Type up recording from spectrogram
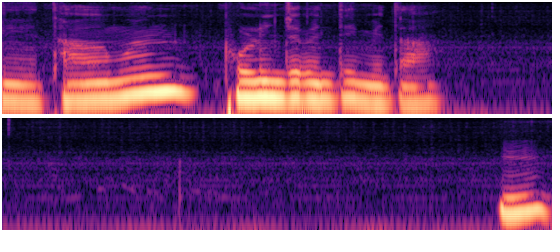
예, 다음은 볼린저 밴드입니다. 음?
